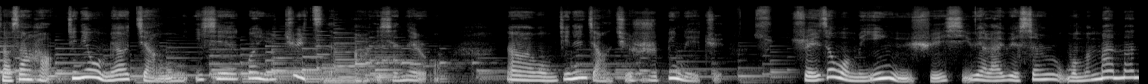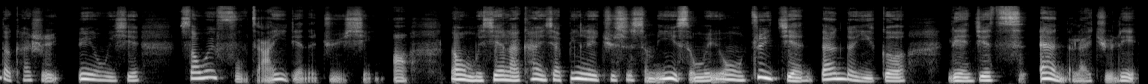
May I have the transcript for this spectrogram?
早上好，今天我们要讲一些关于句子的啊一些内容。那我们今天讲的其实是并列句。随着我们英语学习越来越深入，我们慢慢的开始运用一些稍微复杂一点的句型啊。那我们先来看一下并列句是什么意思。我们用最简单的一个连接词 and 来举例。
